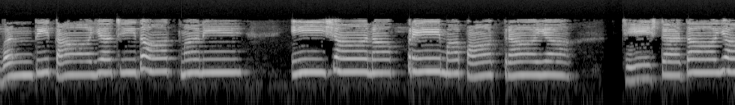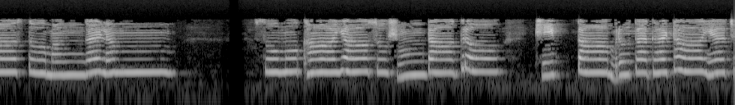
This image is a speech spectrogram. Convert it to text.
वन्दिताय चिदात्मने ईशानप्रेमपात्राय चेष्टदायास्तु सुषुण्डाग्रो क्षिप्तामृतघटाय च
